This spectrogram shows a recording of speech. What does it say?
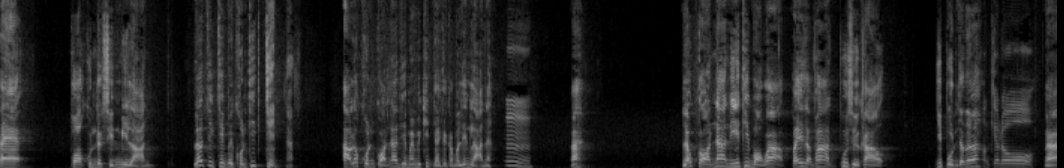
แต่พอคุณทักษิณมีหลาน แล้วจริงๆเป็นคนที่เจ็ดนะอ้าวแล้วคนก่อนหน้าที่ทำไมไม่คิดอยากจะกลับมาเลี้ยงหลานนะอืมนะ แล้วก่อนหน้านี้ที่บอกว่าไปให้สัมภาษณ์ผู้สื่อข่าว ญี่ปุ่นจำได้ไหมของเกียวโดนะ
